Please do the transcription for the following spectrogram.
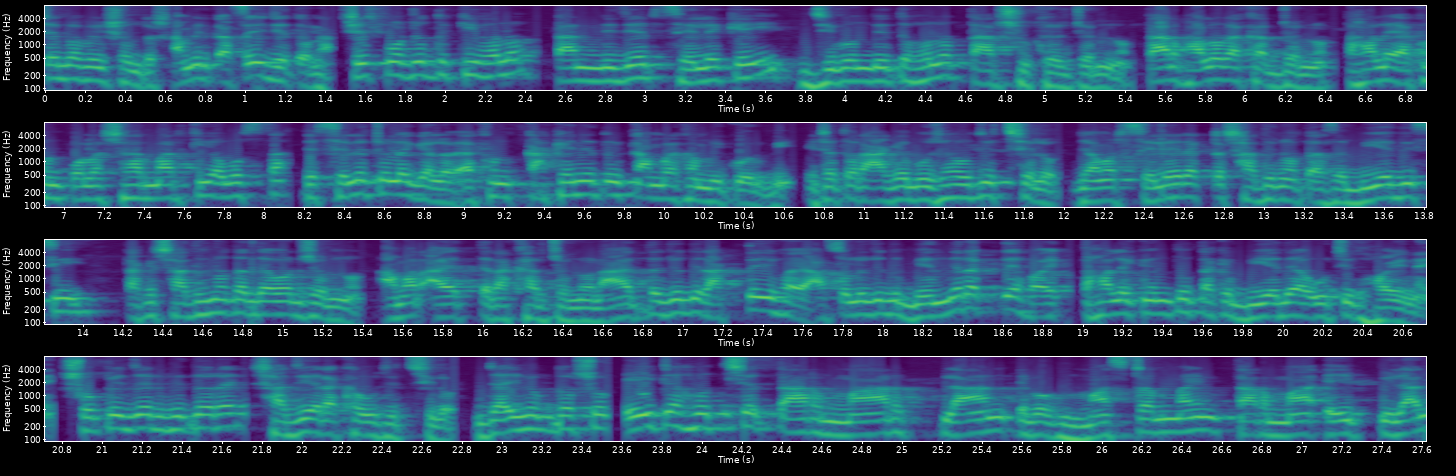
সেভাবেই শুনতো, স্বামীর কাছেই যেত না। শেষ পর্যন্ত কি হলো? তার নিজের ছেলেকেই জীবন দিতে হলো তার সুখের জন্য, তার ভালো রাখার জন্য। তাহলে এখন পলাশ সাহার মার কি অবস্থা? যে ছেলে চলে গেল, এখন কাকে নিয়ে তুই কামড়াকামড়ি করবি। এটা তোর আগে বোঝা উচিত ছিল যে আমার ছেলের একটা স্বাধীনতা আছে, বিয়ে দিছি তাকে স্বাধীনতা দেওয়ার জন্য, আমার আয়ত্তে রাখার জন্য না। আয়ত্তে যদি রাখতেই হয়, আসলে যদি বেঁধে রাখতে হয়, তাহলে কিন্তু তাকে বিয়ে দেওয়া উচিত হয় নাই। শোকেজের ভিতরে সাজিয়ে রাখা উচিত ছিল। যাই হোক দর্শক, এইটা হচ্ছে তার মার প্ল্যান এবং মাস্টার মাইন্ড তার মা এই প্ল্যান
